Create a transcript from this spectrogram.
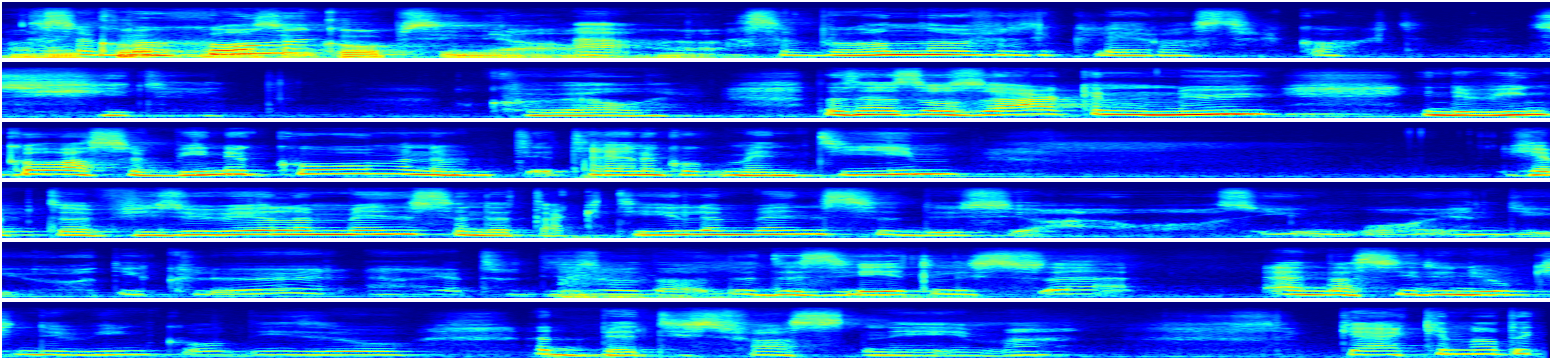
was, ze een, koop, was begonnen- een koopsignaal. Ja, Ja. Als ze begonnen over de kleur, was het verkocht. Schitterend. Ook geweldig. Dat zijn zo zaken nu in de winkel, als ze binnenkomen, dan train ik ook mijn team. Je hebt de visuele mensen en de tactiele mensen. Dus ja, oh, zie je mooi en die, ja, die kleur. En je hebt er die zo, dat, de zetel is... hè. En dat zie je nu ook in de winkel, die zo het bed is vastnemen. Kijken naar de...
